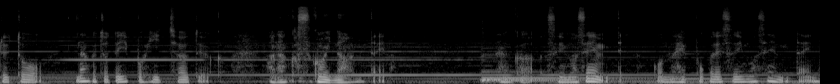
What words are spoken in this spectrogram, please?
るとなんかちょっと一歩引いちゃうというかあなんかすごいなみたいな。なんかすいませんみたいな。こんなへっぽこですいませんみたいに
